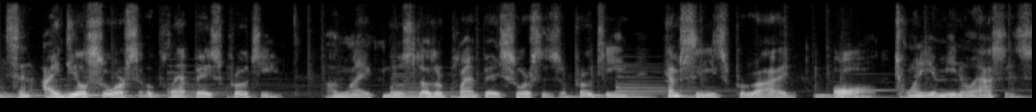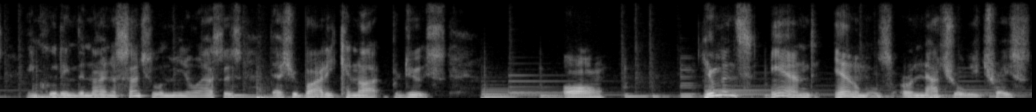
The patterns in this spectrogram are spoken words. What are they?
It's an ideal source of plant based protein. Unlike most other plant based sources of protein, hemp seeds provide all 20 amino acids, including the nine essential amino acids that your body cannot produce. All Humans and animals are naturally trace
